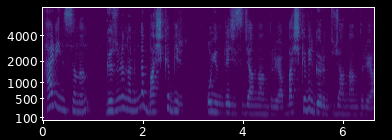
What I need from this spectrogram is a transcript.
her insanın gözünün önünde başka bir oyun rejisi canlandırıyor. Başka bir görüntü canlandırıyor.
